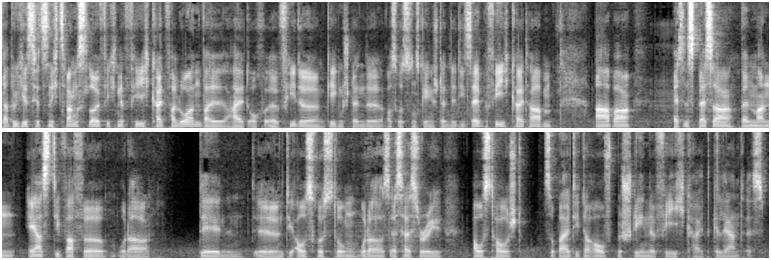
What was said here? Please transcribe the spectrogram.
Dadurch ist jetzt nicht zwangsläufig eine Fähigkeit verloren, weil halt auch äh, viele Gegenstände, Ausrüstungsgegenstände dieselbe Fähigkeit haben. Aber es ist besser, wenn man erst die Waffe oder den, den, die Ausrüstung oder das Accessory austauscht, sobald die darauf bestehende Fähigkeit gelernt ist.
